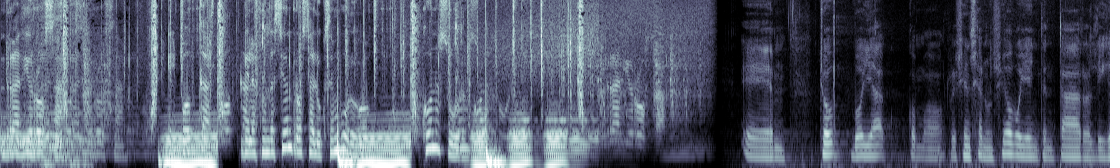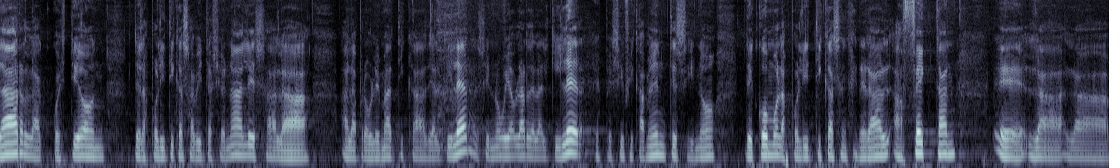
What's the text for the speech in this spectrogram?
Radio Rosa. El podcast de la Fundación Rosa Luxemburgo. Cono Sur. Radio Rosa. Eh, yo voy a, como recién se anunció, voy a intentar ligar la cuestión de las políticas habitacionales a la, a la problemática de alquiler, es decir, no voy a hablar del alquiler específicamente, sino de cómo las políticas en general afectan eh, la,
